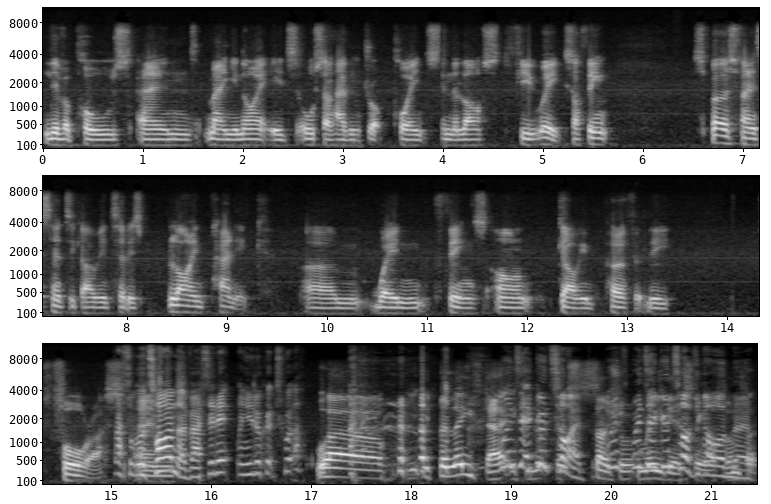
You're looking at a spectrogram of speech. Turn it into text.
Liverpool's and Man United's also having dropped points in the last few weeks. I think Spurs fans tend to go into this blind panic um, when things aren't going perfectly for us. That's all the And- time, though, Vass, isn't it? When you look at Twitter. Well, you- you'd believe that. When's it a good time? social When's- when's it a good time to go on often,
